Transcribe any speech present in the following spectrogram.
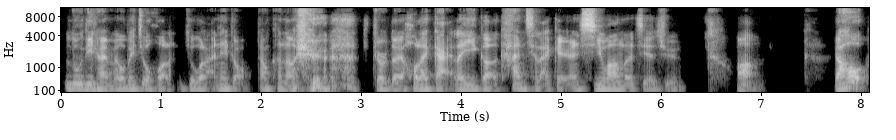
陆地上也没有被救活来，救过来那种，然后可能是就是对，后来改了一个看起来给人希望的结局啊。然后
